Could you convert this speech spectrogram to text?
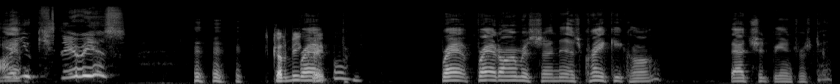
Are you serious? it's gonna be a Brad- great movie. Fred, Fred Armisen as Cranky Kong. That should be interesting.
